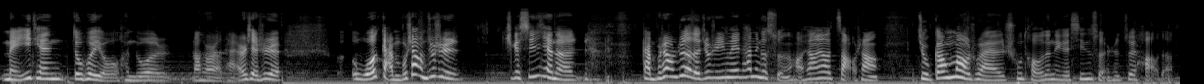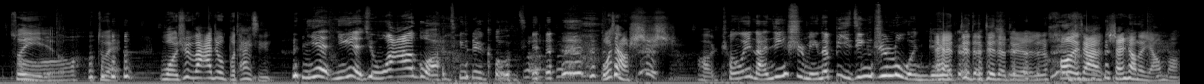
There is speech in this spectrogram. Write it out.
每一天都会有很多老头老太，而且是我赶不上，就是这个新鲜的。赶不上热的，就是因为它那个笋好像要早上就刚冒出来出头的那个新笋是最好的，所以对我去挖就不太行。你也你也去挖过，听这口气，我想试试。啊，成为南京市民的必经之路，你这哎，对的，对的，对的，薅一下山上的羊毛。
